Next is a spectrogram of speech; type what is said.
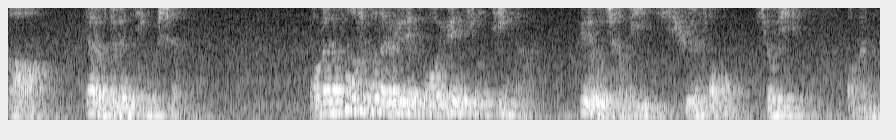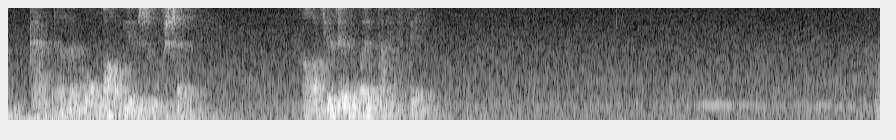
哦，要有这个精神。我们付出的越多，越精进啊，越有诚意学佛修行，我们感得的果报越殊胜，哦，绝对不会白费。好，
